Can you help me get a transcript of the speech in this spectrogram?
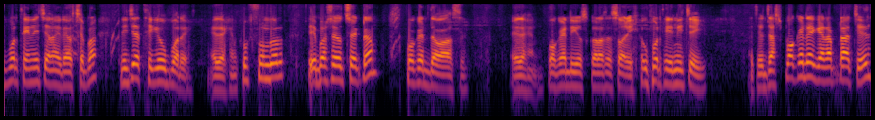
উপর থেকে নিচে না, এটা হচ্ছে আপনার নিচের থেকে উপরে। এই দেখেন, খুব সুন্দর। এই পাশে হচ্ছে একটা পকেট দেওয়া আছে। এই দেখেন পকেট ইউজ করা আছে সরি উপর থেকে নিচেই। আচ্ছা জাস্ট পকেটের গ্যারাপটা চেঞ্জ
